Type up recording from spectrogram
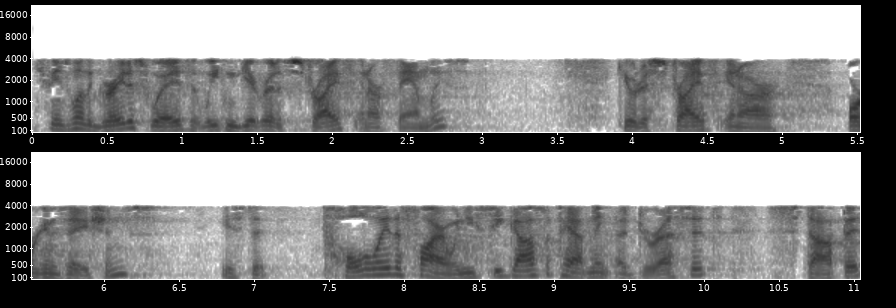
Which means one of the greatest ways that we can get rid of strife in our families, get rid of strife in our organizations, is to pull away the fire. When you see gossip happening, address it, stop it,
